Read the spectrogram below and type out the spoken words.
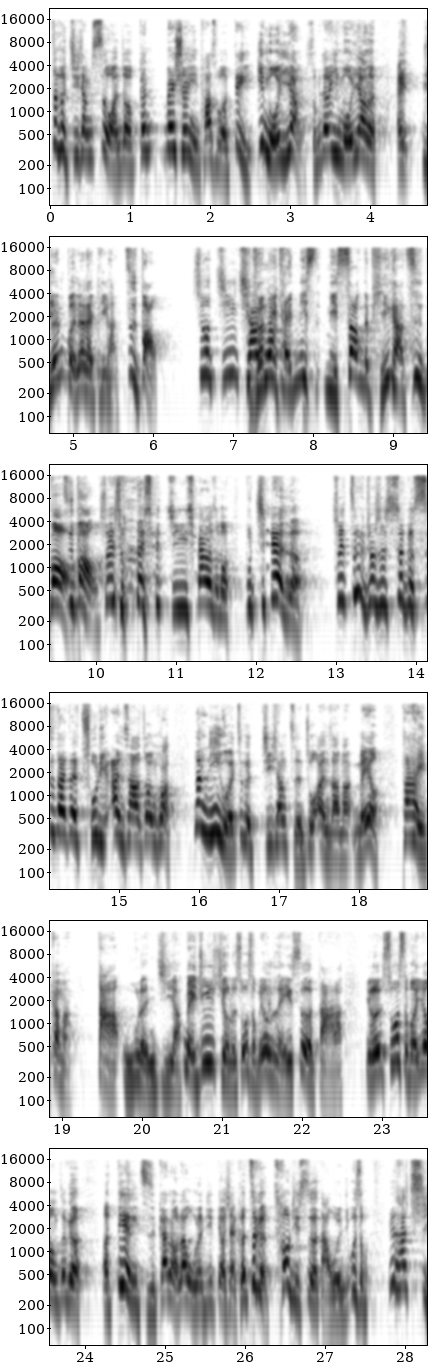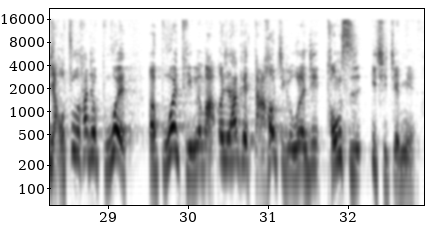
这个机枪射完之后，跟《Mission Impossible》的电影一模一样。什么叫一模一样呢？哎，原本那台皮卡自爆，所以说机枪、啊。你说那台你你上的皮卡自爆？自爆，所以说那些机枪啊什么不见了。所以这个就是这个时代在处理暗杀的状况。那你以为这个机枪只能做暗杀吗？没有，它还可以干嘛？打无人机啊！美军有的说什么用镭射打啦，有人说什么用这个呃电子干扰让无人机掉下来。可这个超级适合打无人机，为什么？因为它咬住它就不会呃不会停了嘛，而且它可以打好几个无人机同时一起歼灭。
